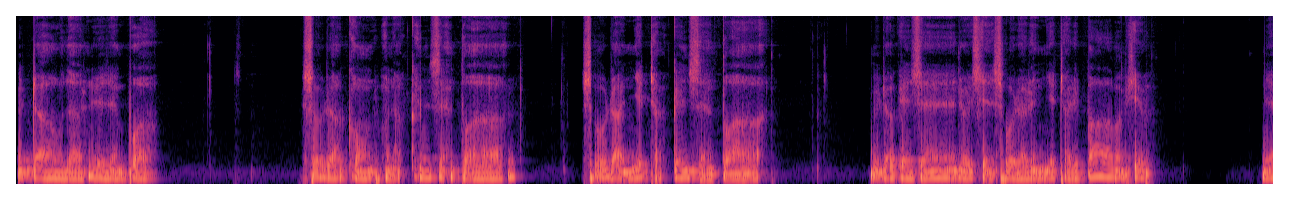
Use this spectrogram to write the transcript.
မေတ္တာဝဒနေရင်ပေါ်ဆိုရကောင်းကနကင်းစင်တော် ဆိုတာညစ်တာကင်းစင်သွားမြတ်တော်ကင်းစင်လို့ရှိရင်ဆိုတာလည်းညစ်တာလည်းပါမဖြစ်ဘူးမြဲ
